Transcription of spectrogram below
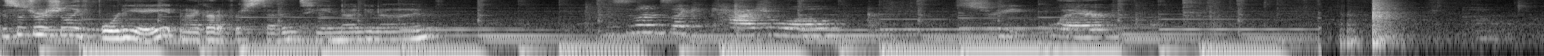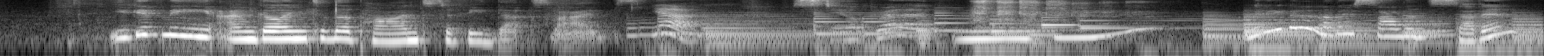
This was originally 48 and I got it for $17.99. This one's like casual street wear. You give me I'm going to the pond to feed ducks vibes. Yeah. Stale bread. I'm gonna give it another solid seven.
